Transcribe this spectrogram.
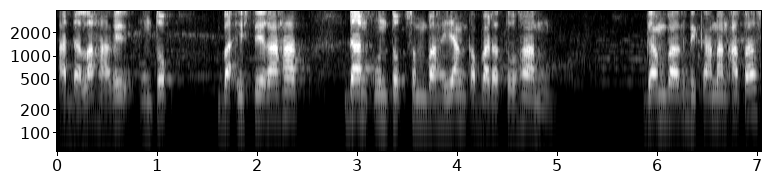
adalah hari untuk beristirahat dan untuk sembahyang kepada Tuhan. Gambar di kanan atas,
